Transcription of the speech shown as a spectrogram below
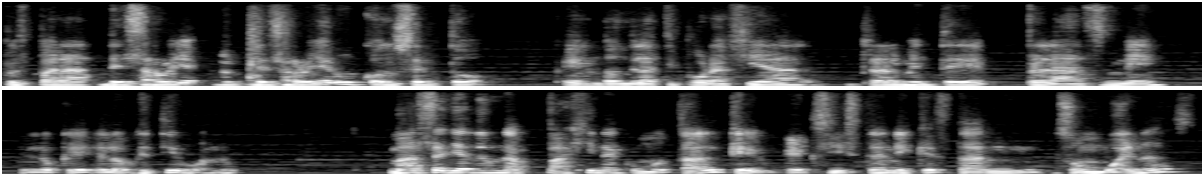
pues para desarrollar, desarrollar un concepto en donde la tipografía realmente plasme lo que, el objetivo, ¿no? Más allá de una página como tal, que existen y que están, son buenas,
